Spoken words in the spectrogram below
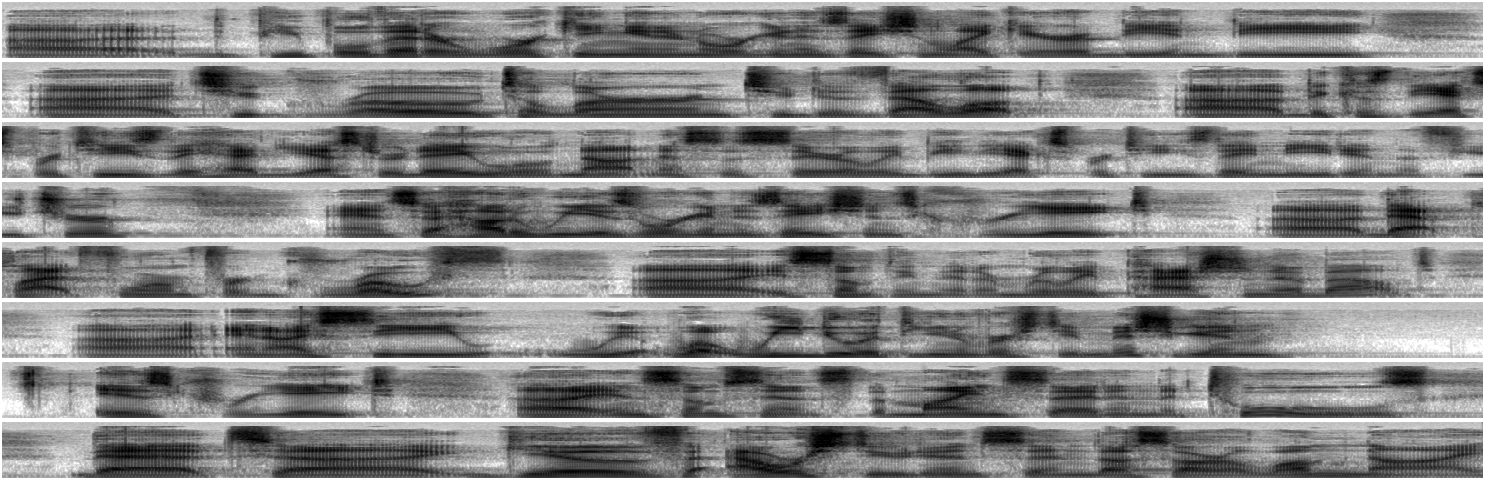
the people that are working in an organization like Airbnb to grow, to learn, to develop? Uh, because the expertise they had yesterday will not necessarily be the expertise they need in the future. And so, how do we as organizations create uh, that platform for growth? Uh, is something that I'm really passionate about. and I see we, what we do at the University of Michigan is create, in some sense, the mindset and the tools that uh, give our students and thus our alumni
